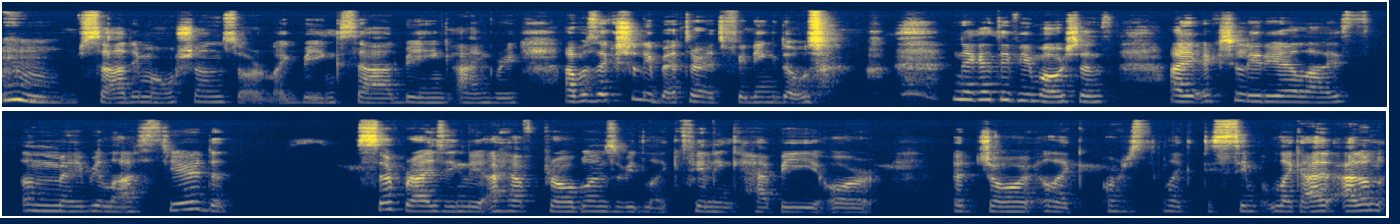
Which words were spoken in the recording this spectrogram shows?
sad emotions or like being sad, being angry. I was actually better at feeling those negative emotions. I actually realized um, maybe last year that surprisingly I have problems with like feeling happy or a joy like or like this simple like I, I don't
